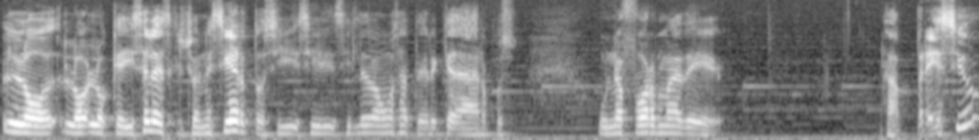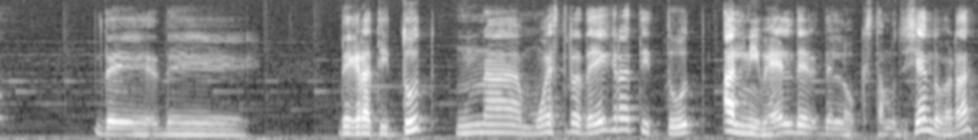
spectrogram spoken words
lo, lo- lo que dice la descripción es cierto. Sí, sí, sí les vamos a tener que dar pues una forma de aprecio, de, de, de gratitud, una muestra de gratitud al nivel de, de lo que estamos diciendo, ¿verdad?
